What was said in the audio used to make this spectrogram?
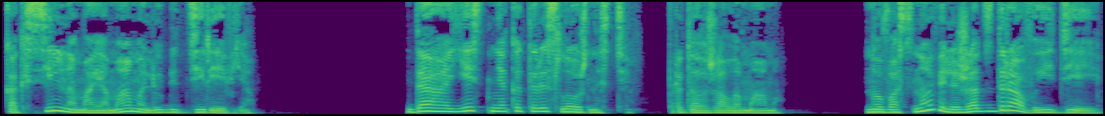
как сильно моя мама любит деревья. «Да, есть некоторые сложности», — продолжала мама. «Но в основе лежат здравые идеи.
